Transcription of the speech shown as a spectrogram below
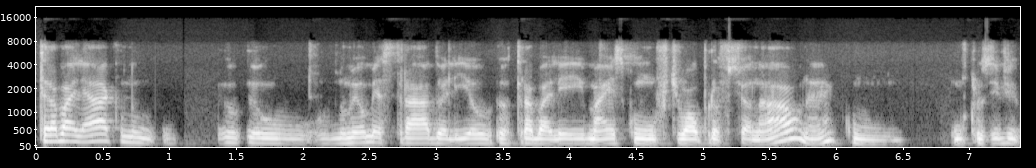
trabalhar eu, eu, no meu mestrado ali eu, eu, trabalhei mais com o futebol profissional, né? Com, inclusive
